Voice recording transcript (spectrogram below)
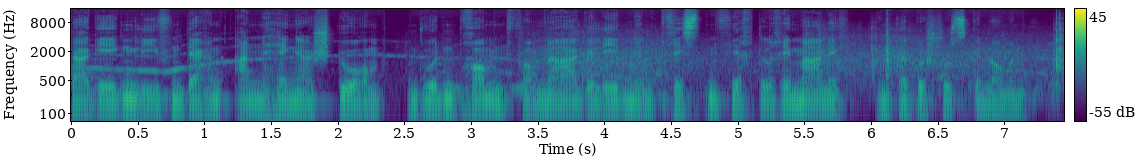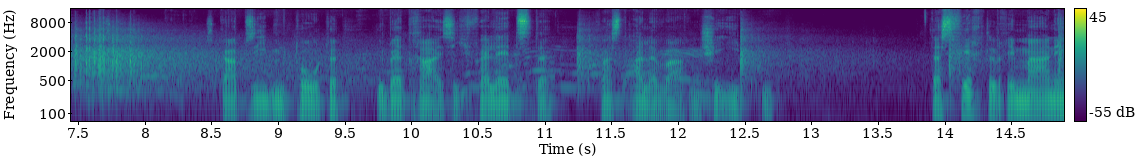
Dagegen liefen deren Anhänger Sturm und wurden prompt vom nahegelegenen Christenviertel Remanich unter Beschuss genommen. Es gab sieben Tote, über 30 Verletzte, fast alle waren Schiiten. Das Viertel Rimani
